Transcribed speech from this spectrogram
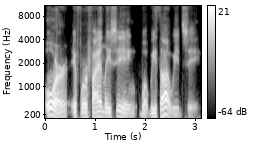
or if we're finally seeing what we thought we'd see.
